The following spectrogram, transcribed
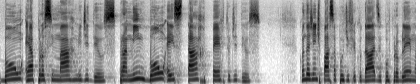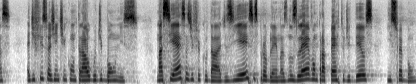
Bom é aproximar-me de Deus. Para mim, bom é estar perto de Deus. Quando a gente passa por dificuldades e por problemas, é difícil a gente encontrar algo de bom nisso. Mas se essas dificuldades e esses problemas nos levam para perto de Deus, isso é bom.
